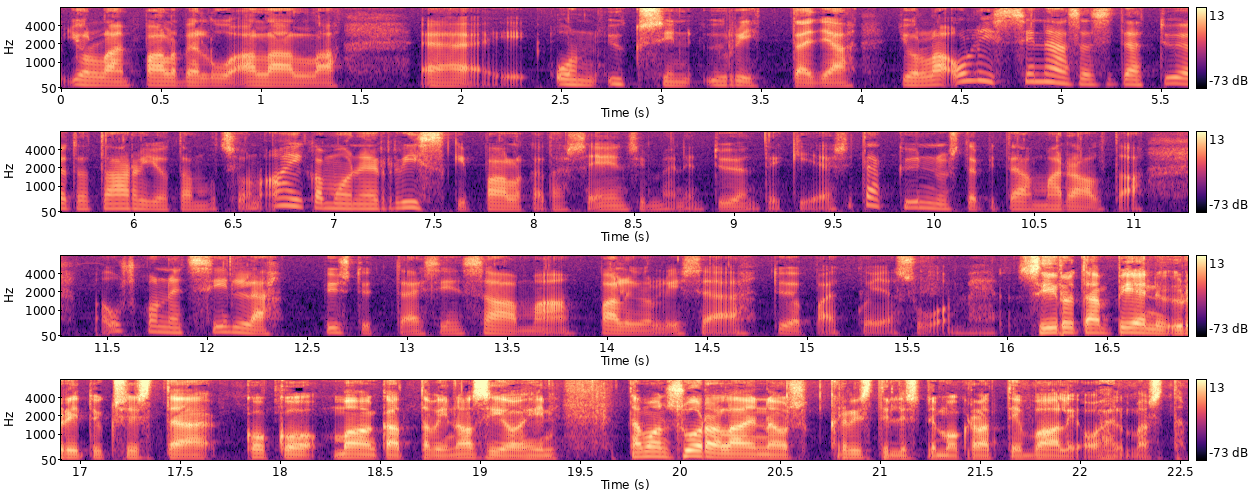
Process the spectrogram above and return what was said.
jollain palvelualalla on yksin yrittäjä, jolla olisi sinänsä sitä työtä tarjota, mutta se on aikamoinen riski palkata se ensimmäinen työntekijä. Sitä kynnystä pitää madaltaa. Mä uskon, että sillä pystyttäisiin saamaan paljon lisää työpaikkoja Suomeen. Siirrytään pienyrityksistä koko maan kattaviin asioihin. Tämä on suora lainaus kristillisdemokraattien vaaliohjelmasta.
